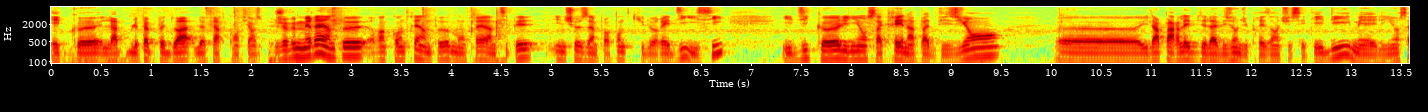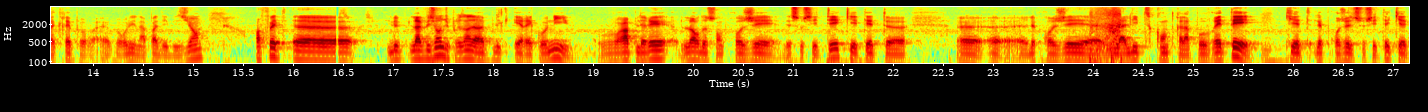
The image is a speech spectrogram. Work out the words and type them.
et que le peuple doit le faire confiance. Je voudrais un peu rencontrer un peu mon frère, un petit peu une chose importante qu'il aurait dit ici. Il dit que l'Union sacrée n'a pas de vision. Euh, il a parlé de la vision du président Tshisekedi, mais l'Union sacrée pour, pour lui n'a pas de vision. En fait, euh, la vision du président de la République est reconnue. Vous vous rappellerez lors de son projet de société qui était euh, euh, le projet la lutte contre la pauvreté, qui est le projet de société qui est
